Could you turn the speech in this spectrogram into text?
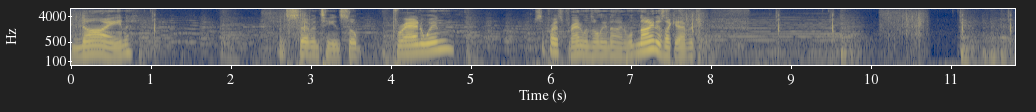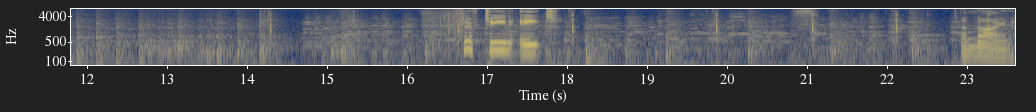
9, and 17. So Branwen? I'm surprised Branwen's only 9. Well, 9 is like average. Fifteen, eight, and nine.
